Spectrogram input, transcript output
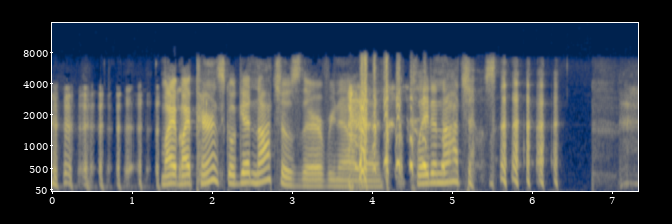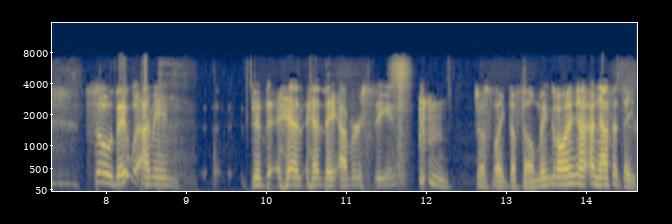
My my parents go get nachos there every now and then. A plate of nachos. so they, I mean, did they, had had they ever seen just like the filming going on? Not that they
